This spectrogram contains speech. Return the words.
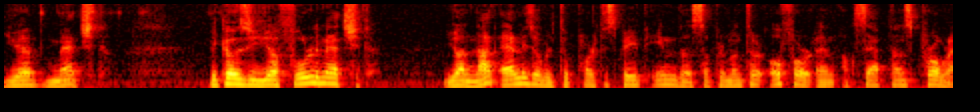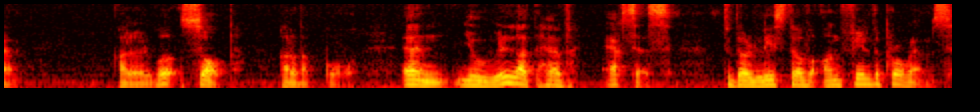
you have matched. Because you are fully matched, you are not eligible to participate in the Supplemental Offer and Acceptance Program. 가로 열고 SOP, 가로 닫고 and you will not have access to the list of unfilled programs.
